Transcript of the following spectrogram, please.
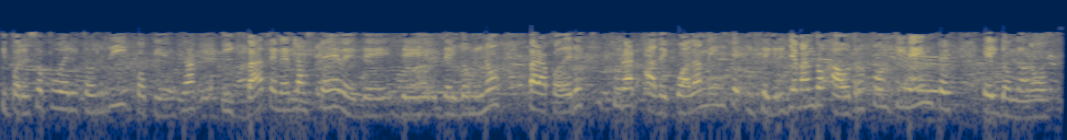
Y por eso Puerto Rico piensa y va a tener la sede del dominó para poder estructurar adecuadamente y seguir llevando a otros continentes el dominó.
